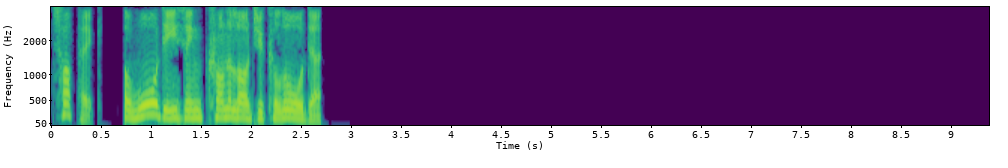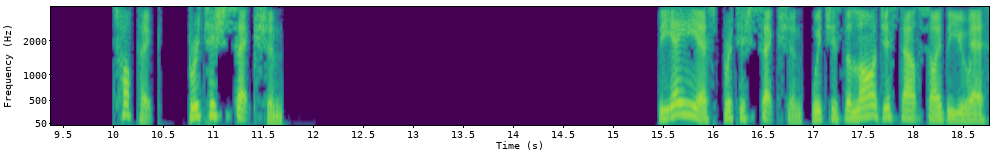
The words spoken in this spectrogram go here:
Topic. Awardees in chronological order Topic: British section. The AES British section, which is the largest outside the US,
